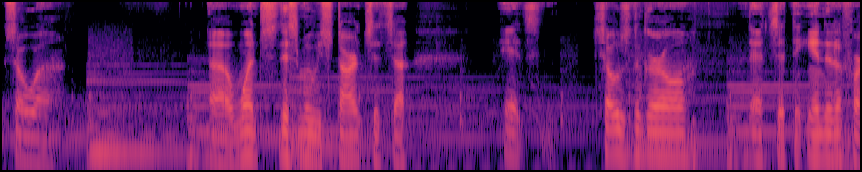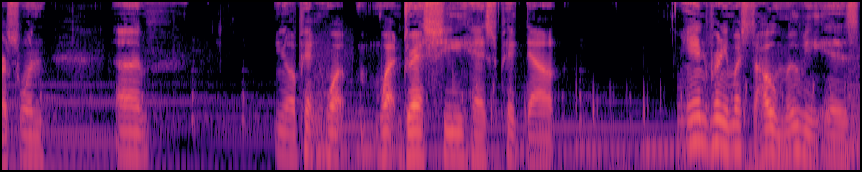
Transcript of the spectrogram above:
so uh, uh, once this movie starts, it's a uh, it shows the girl that's at the end of the first one. Uh, you know, pick what what dress she has picked out, and pretty much the whole movie is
